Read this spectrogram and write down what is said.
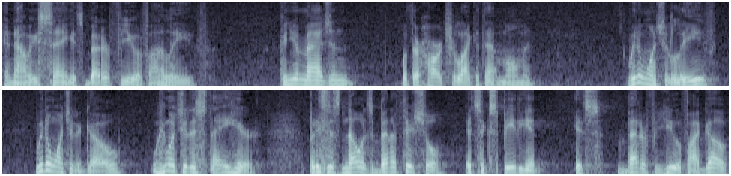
And now he's saying, It's better for you if I leave. Can you imagine what their hearts were like at that moment? We don't want you to leave. We don't want you to go. We want you to stay here. But he says, No, it's beneficial. It's expedient. It's better for you if I go.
